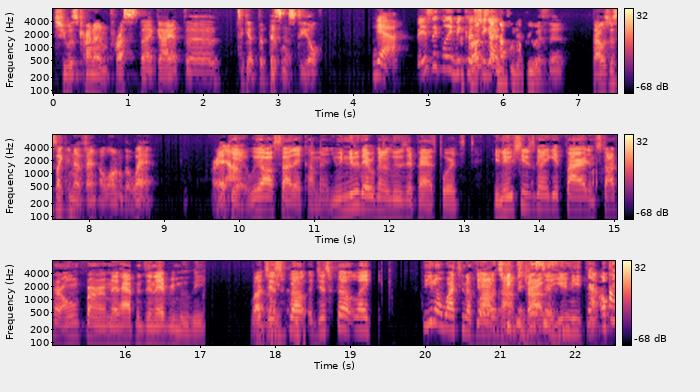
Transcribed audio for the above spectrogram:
she was trying to impress that guy at the to get the business deal. yeah. basically because she got nothing to do with it. That was just like an event along the way, right? Yeah. Yeah, we all saw that coming. You knew they were going to lose their passports. You knew she was going to get fired and start her own firm. That happens in every movie. What? It just felt. It just felt like you don't watch enough Yeah, rom coms, it Charlie. You need to. Yeah, okay.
